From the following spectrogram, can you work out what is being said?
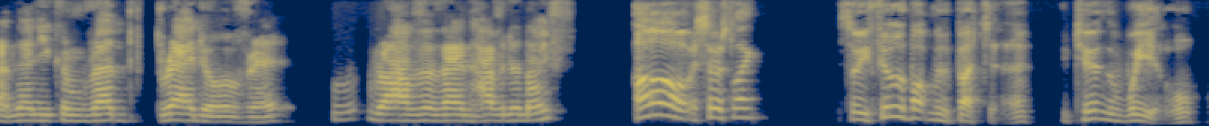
and then you can rub bread over it rather than having a knife. Oh, so it's like so you fill the bottom with butter, you turn the wheel,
